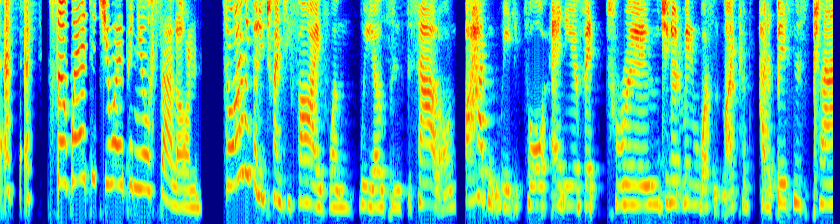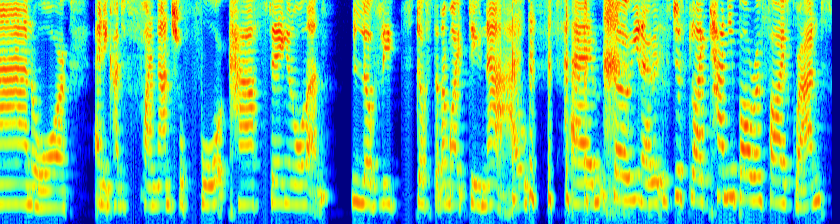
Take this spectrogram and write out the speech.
so, where did you open your salon? So I was only 25 when we opened the salon. I hadn't really thought any of it through. Do you know what I mean? It wasn't like I had a business plan or any kind of financial forecasting and all that lovely stuff that I might do now. um, so, you know, it was just like, can you borrow five grand?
